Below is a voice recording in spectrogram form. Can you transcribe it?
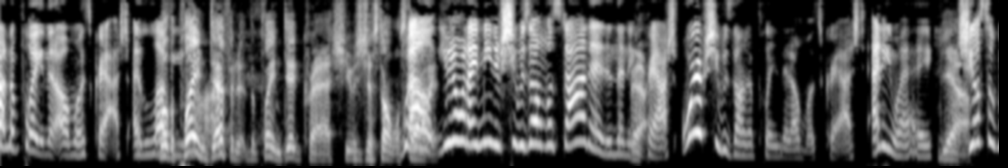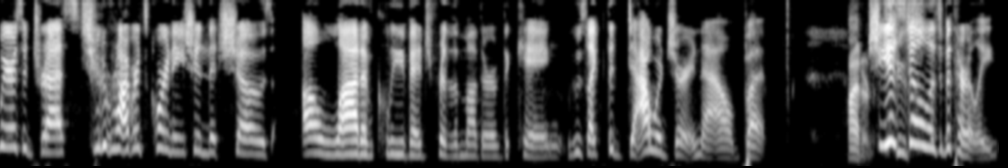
on a plane that almost crashed. I love well, the you, plane definitely, the plane did crash. She was just almost Well, on it. you know what I mean? If she was almost on it and then it Yeah. crashed, or if she was on a plane that almost crashed. Anyway, Yeah. she also wears a dress to Robert's coronation that shows a lot of cleavage for the mother of the king, who's like the dowager now, but I don't know. she is She's- still Elizabeth Hurley.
